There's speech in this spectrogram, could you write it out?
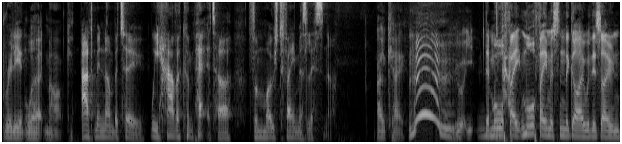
Brilliant work, Mark. Admin number two, we have a competitor for most famous listener. Okay. They're more fa- more famous than the guy with his own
